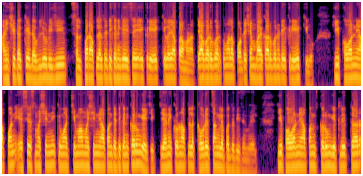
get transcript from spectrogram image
ऐंशी टक्के डब्ल्यू डी जी सल्फर आपल्याला त्या ठिकाणी घ्यायचं आहे एकरी एक किलो या प्रमाणात. त्याबरोबर तुम्हाला पोटॅशियम बायकार्बोनेट एकरी एक किलो. ही फवारणी आपण एस एस मशीननी किंवा चिमा मशीनने आपण त्या ठिकाणी करून घ्यायची जेणेकरून आपल्याला कव्हरेज चांगल्या पद्धतीचं मिळेल. ही फवारणी आपण करून घेतली तर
